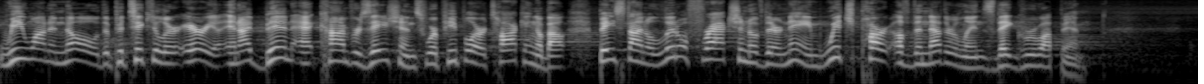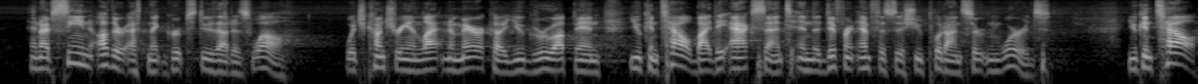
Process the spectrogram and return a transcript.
we want to know the particular area. And I've been at conversations where people are talking about, based on a little fraction of their name, which part of the Netherlands they grew up in. And I've seen other ethnic groups do that as well. Which country in Latin America you grew up in, you can tell by the accent and the different emphasis you put on certain words. You can tell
